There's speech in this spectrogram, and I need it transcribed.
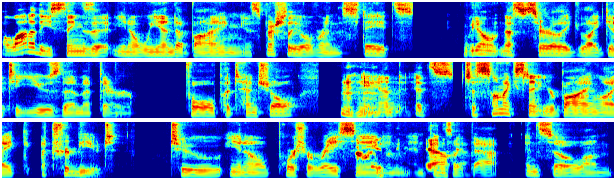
a lot of these things that you know we end up buying, especially over in the states, we don't necessarily like get to use them at their full potential Mm-hmm. And it's to some extent you're buying like a tribute to, you know, Porsche racing and, and yeah. things like that. And so um,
